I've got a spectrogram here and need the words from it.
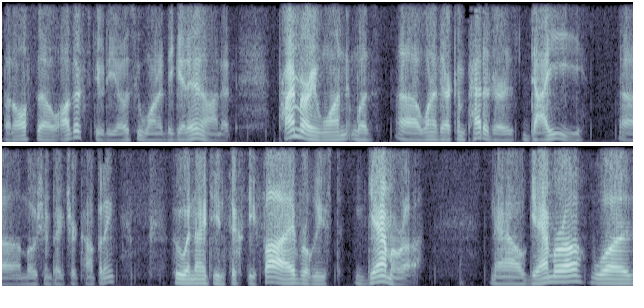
but also other studios who wanted to get in on it. Primary one was uh, one of their competitors, Daiei uh, Motion Picture Company, who in 1965 released Gamera. Now, Gamera was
